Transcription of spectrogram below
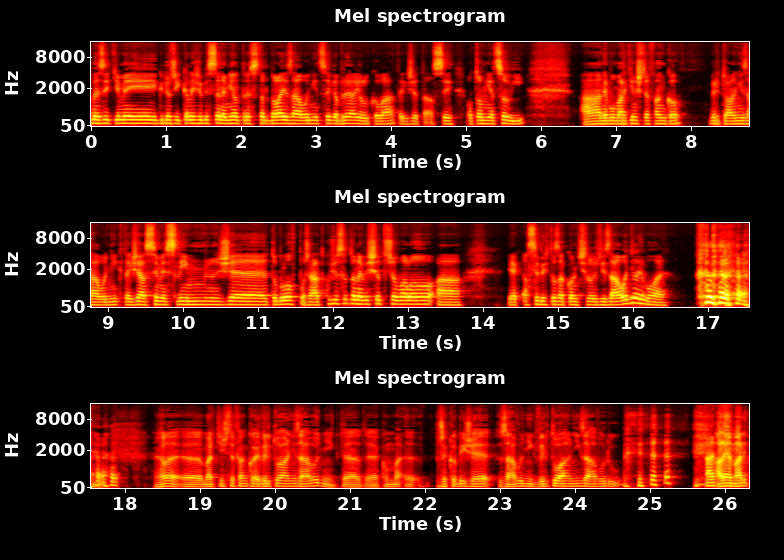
Mezi těmi, kdo říkali, že by se neměl trestat, byla i závodnice Gabriela Jilková, takže ta asi o tom něco ví. A nebo Martin Štefanko, virtuální závodník, takže já si myslím, že to bylo v pořádku, že se to nevyšetřovalo a jak asi bych to zakončil, že závodili, vole. Hele, eh, Martin Štefanko je virtuální závodník, teda, teda jako, eh, řekl bych, že je závodník virtuálních závodů. Ale, Mar-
